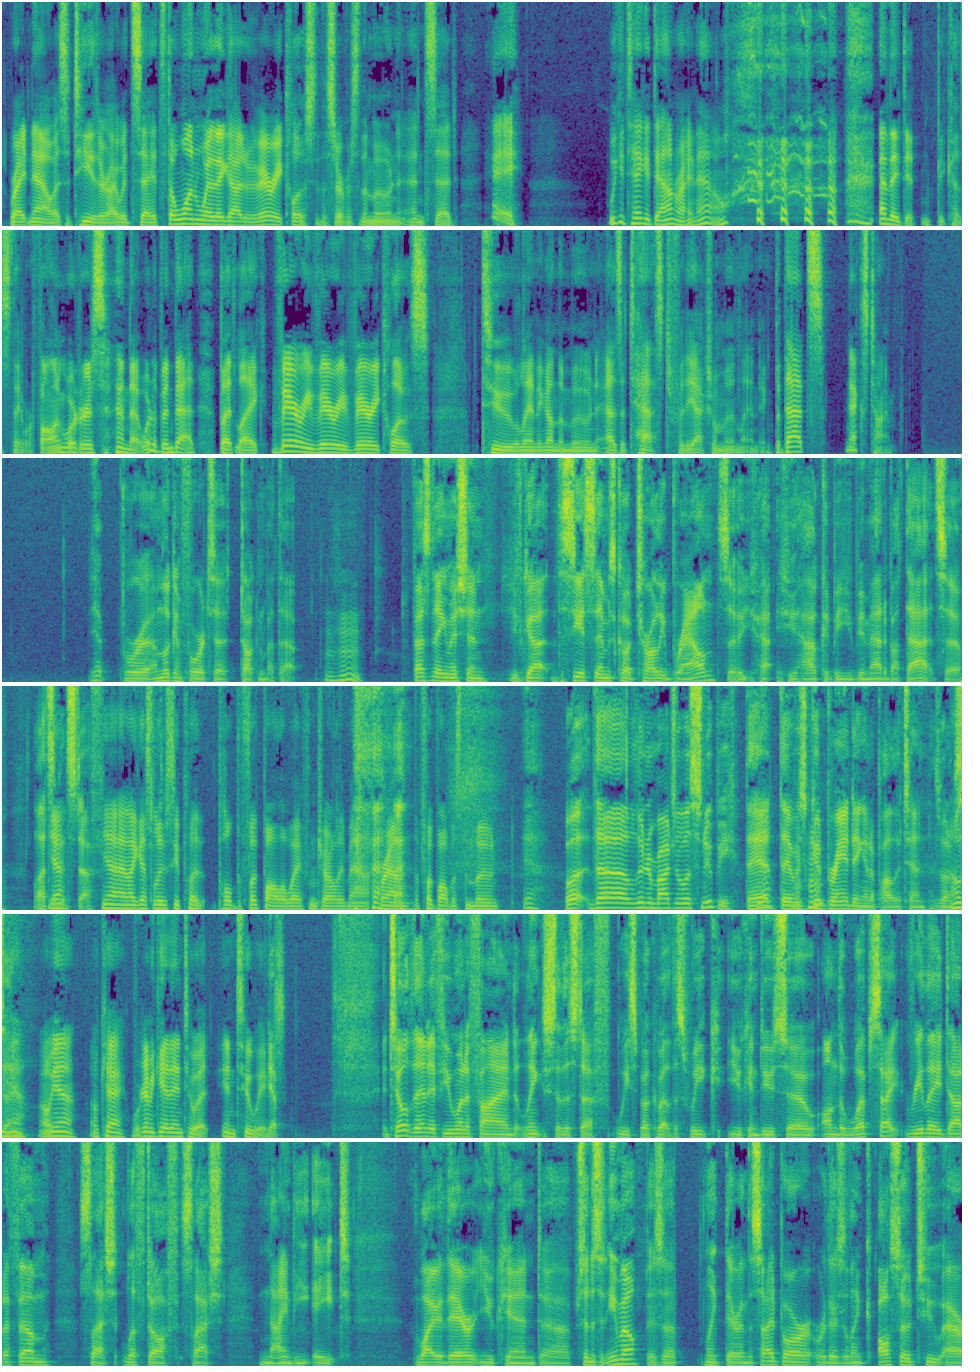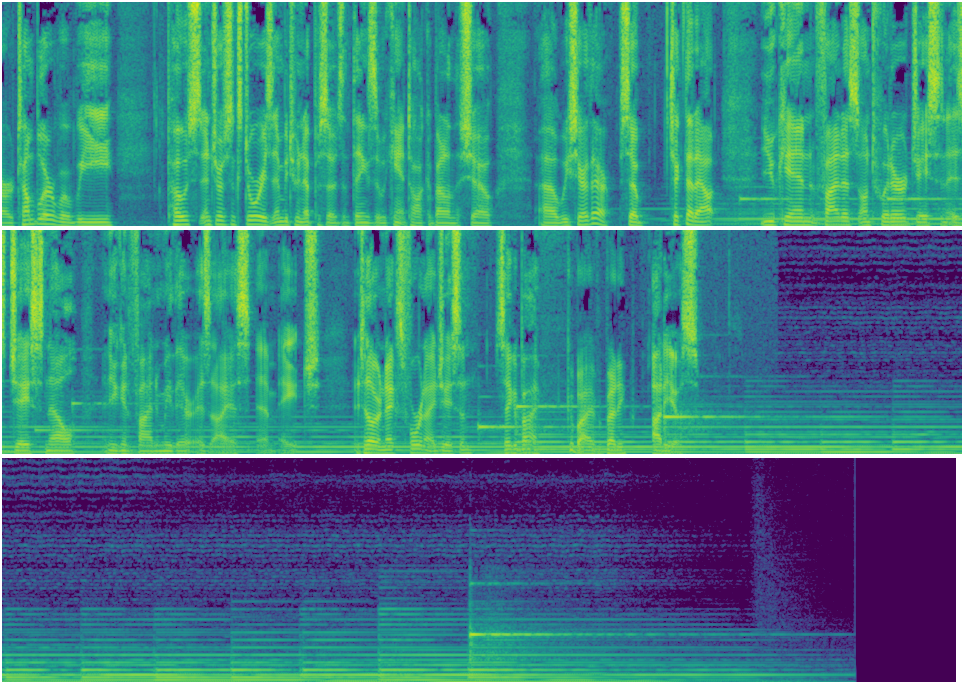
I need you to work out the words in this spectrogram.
right now as a teaser, I would say it's the one where they got very close to the surface of the moon and said, "Hey, we could take it down right now." and they didn't because they were following orders and that would have been bad, but like very very very close to landing on the moon as a test for the actual moon landing. But that's next time. Yep, we're, I'm looking forward to talking about that. Mm-hmm. Fascinating mission. You've got the CSM is called Charlie Brown. So you ha- you, how could be you be mad about that? So lots yeah. of good stuff. Yeah, and I guess Lucy put, pulled the football away from Charlie Brown. Brown. the football was the moon. Yeah. Well, the lunar module was Snoopy. They had Yeah. there was good branding in Apollo 10. Is what I'm Oh saying. yeah. Oh yeah. Okay, we're gonna get into it in two weeks. Yep. Until then, if you want to find links to the stuff we spoke about this week, you can do so on the website relay.fm slash liftoff slash 98. While you're there, you can uh, send us an email. There's a link there in the sidebar, or there's a link also to our Tumblr where we post interesting stories in between episodes and things that we can't talk about on the show. Uh, we share there. So check that out. You can find us on Twitter. Jason is J Snell, and you can find me there as ISMH. Until our next fortnight, Jason, say goodbye. Goodbye, everybody. Adios.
